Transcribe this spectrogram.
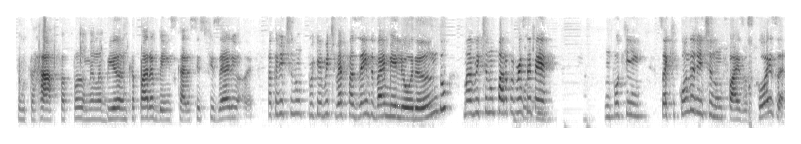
puta, Rafa, Pamela, Bianca, parabéns, cara, vocês fizerem. Só que a gente não, porque a gente vai fazendo e vai melhorando, mas a gente não para para um perceber. Pouquinho. Um pouquinho. Só que quando a gente não faz as coisas,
